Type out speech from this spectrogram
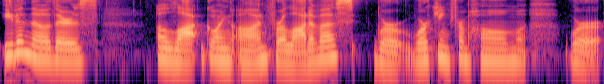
even though there's a lot going on for a lot of us. We're working from home. We're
